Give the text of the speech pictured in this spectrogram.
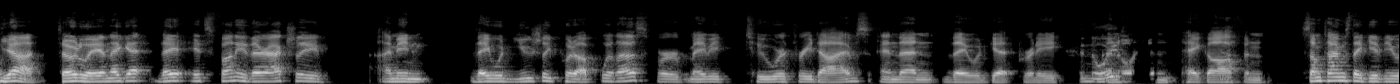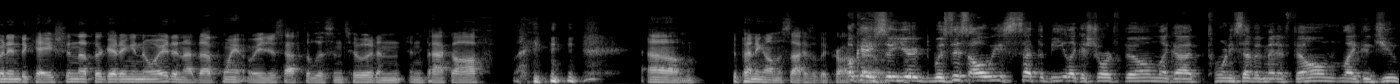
Yeah, totally. And they get they it's funny, they're actually I mean, they would usually put up with us for maybe two or three dives and then they would get pretty Annoyed. annoyed and take off and sometimes they give you an indication that they're getting annoyed and at that point we just have to listen to it and and back off um depending on the size of the crocodile Okay, so you're was this always set to be like a short film, like a 27 minute film? Like, did you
